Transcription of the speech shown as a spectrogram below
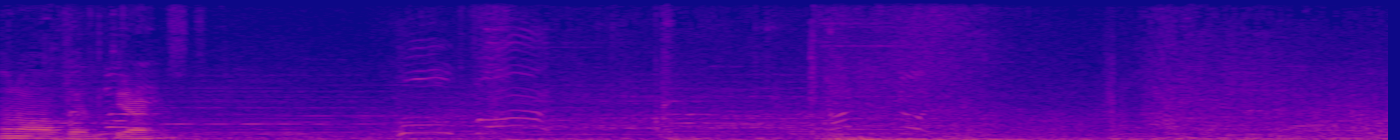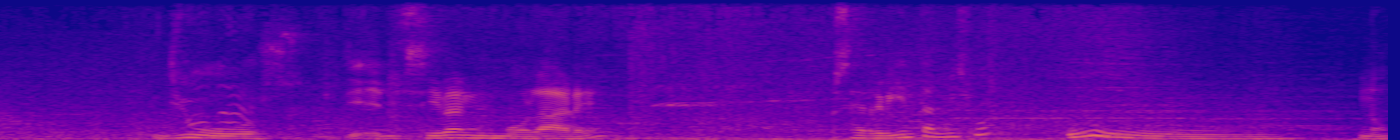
No la va a poder tirar. Dios, se iba a inmolar, ¿eh? ¿Se revienta el mismo? Uh, no.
